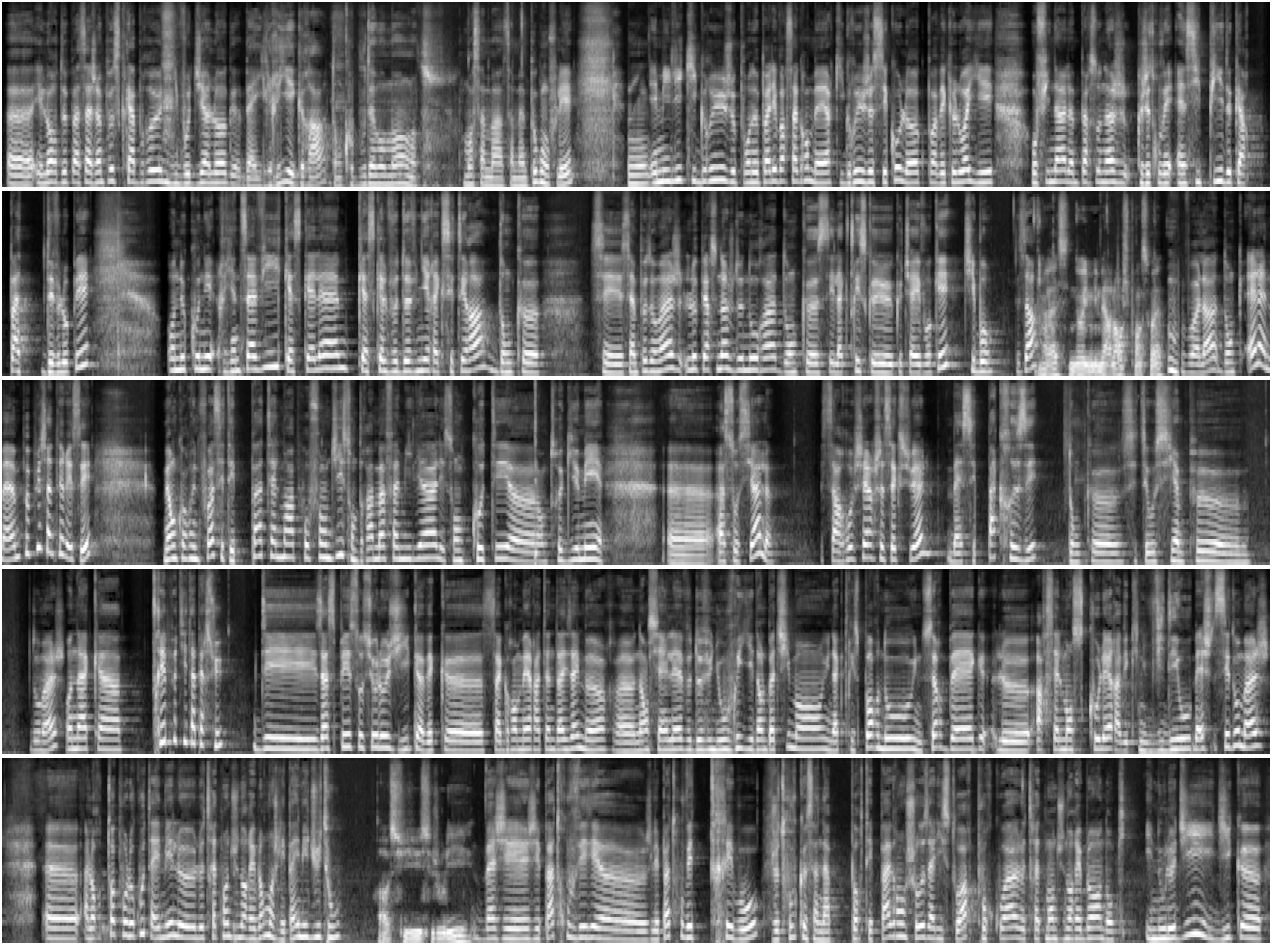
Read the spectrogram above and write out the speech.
et lors de passages un peu scabreux niveau dialogue, ben, il riait gras. Donc au bout d'un moment, moi ça m'a ça m'a un peu gonflé. Hum, Émilie qui gruge pour ne pas aller voir sa grand-mère, qui gruge ses colocs pour avec le loyer. Au final, un personnage que j'ai trouvé insipide car pas développé. On ne connaît rien de sa vie, qu'est-ce qu'elle aime, qu'est-ce qu'elle veut devenir, etc. Donc euh, c'est un peu dommage. Le personnage de Nora, donc euh, c'est l'actrice que, tu as évoquée, Thibaut, c'est ça? Ouais, c'est Noémie Merlan, je pense, ouais. Voilà, donc elle, elle m'a un peu plus intéressée. Mais encore une fois, c'était pas tellement approfondi. Son drama familial et son côté, euh, entre guillemets, asocial, sa recherche sexuelle, ben, c'est pas creusé. Donc c'était aussi un peu Dommage. On n'a qu'un très petit aperçu des aspects sociologiques avec euh, sa grand-mère atteinte d'Alzheimer, un ancien élève devenu ouvrier dans le bâtiment, une actrice porno, une sœur bègue, le harcèlement scolaire avec une vidéo. Ben, c'est dommage. Euh, alors toi pour le coup, t'as aimé le, traitement du noir et blanc, moi je l'ai pas aimé du tout. Ah si, c'est joli. Bah j'ai, pas trouvé, euh, je l'ai pas trouvé très beau. Je trouve que ça n'apportait pas grand chose à l'histoire. Pourquoi le traitement du noir et blanc? Donc il nous le dit, il dit que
